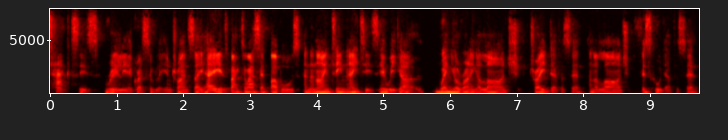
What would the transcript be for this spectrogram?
taxes really aggressively and try and say, hey, it's back to asset bubbles and the 1980s, here we go, when you're running a large trade deficit and a large fiscal deficit,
